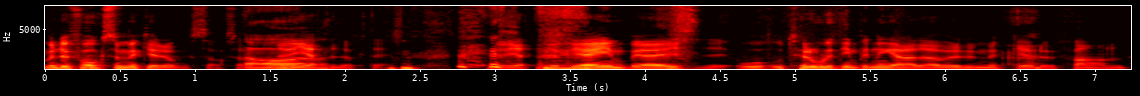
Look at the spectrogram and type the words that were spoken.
Men du får också mycket ros också. Ja. Du är jätteduktig. Du är jätteduktig. Jag är, jag är otroligt imponerad över hur mycket du fan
